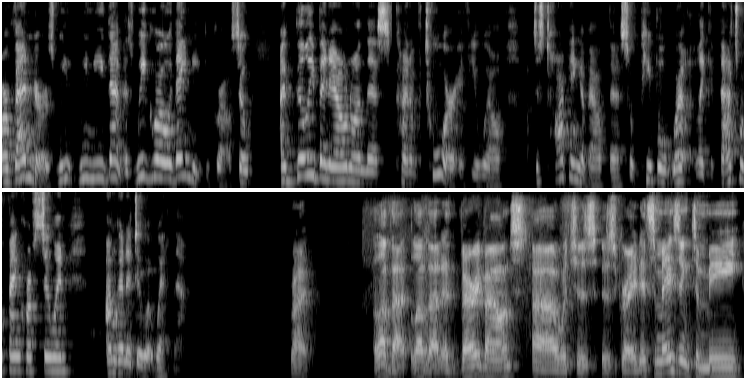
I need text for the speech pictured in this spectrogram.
are vendors. We we need them. As we grow, they need to grow. So I've really been out on this kind of tour, if you will, just talking about this. So people were like, if that's what Bancroft's doing, I'm going to do it with them. Right. I love that. Love that. It's very balanced, uh, which is is great. It's amazing to me,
